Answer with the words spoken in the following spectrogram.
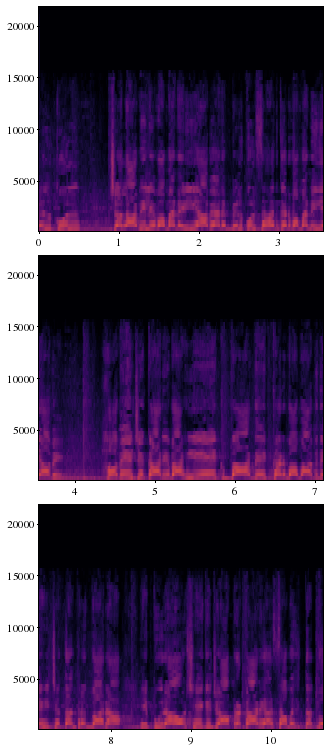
બિલકુલ ચલાવી લેવામાં નહીં આવે અને બિલકુલ સહન કરવામાં નહીં આવે. હવે જે કાર્યવાહી એક બાદ એક કરવામાં આવી રહી છે તંત્ર દ્વારા. એ પુરાવો છે કે જો આ પ્રકારે અસામાજિક તત્વો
